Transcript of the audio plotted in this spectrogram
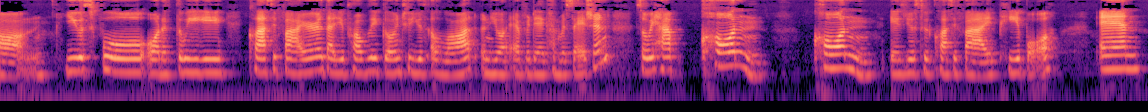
um, useful or the three classifier that you're probably going to use a lot in your everyday conversation so we have Con. Con is used to classify people. And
